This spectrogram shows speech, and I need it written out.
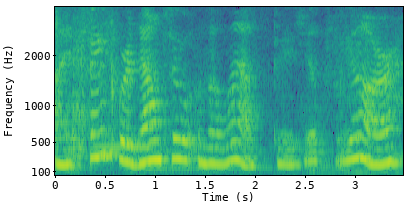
I think we're down to the last page. Yes, we are.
